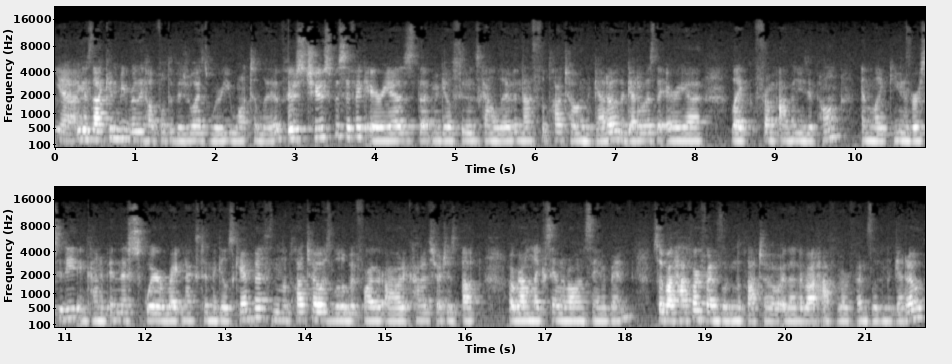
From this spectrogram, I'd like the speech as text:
Yeah. Because that can be really helpful to visualize where you want to live. There's two specific areas that McGill students kind of live and that's the plateau and the ghetto. The ghetto is the area like from Avenue des Pins and like University and kind of in this square right next to McGill's campus. And the plateau is a little bit farther out. It kind of stretches up around like Saint Laurent and Saint Urbain. So about half our friends live in the plateau and then about half of our friends live in the ghetto.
